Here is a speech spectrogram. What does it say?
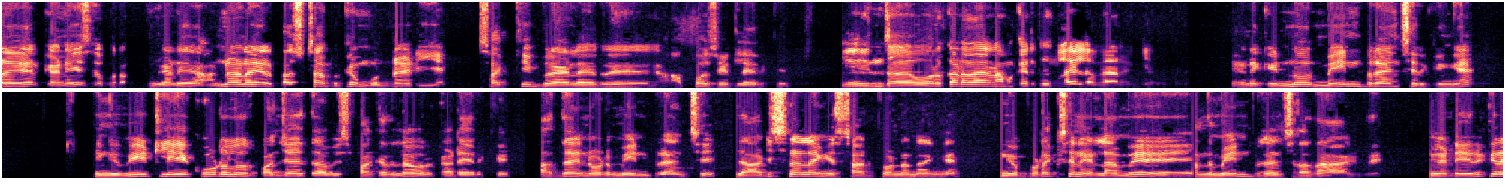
நகர் கணேசபுரம். கணே அண்ணா நகர் பஸ் ஸ்டாப்புக்கு முன்னாடியே சக்தி பிராய்லர் ஆப்போசிட்ல இருக்கு. இந்த ஒரு கடை தான் நமக்கு இருக்குங்களா? இல்லை வேற எங்கேயும் எனக்கு இன்னொரு மெயின் பிரான்ச் இருக்குங்க. எங்க வீட்லயே கூடலூர் பஞ்சாயத்து ஆஃபீஸ் பக்கத்துல ஒரு கடை இருக்கு. அதுதான் என்னோட மெயின் பிரான்ச் இது அடிஷ்னலா இங்க ஸ்டார்ட் பண்ண நாங்க இங்க ப்ரொடக்ஷன் எல்லாமே அந்த மெயின் பிரான்ச்ல தான் ஆகுது. எங்கிட்ட இருக்கிற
